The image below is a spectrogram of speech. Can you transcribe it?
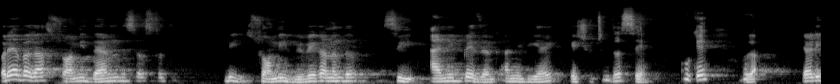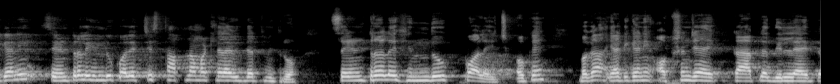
पर्याय बघा Swami Dayanand Saraswati B Swami Vivekananda C Annie Besant आणि डी आहे केशवचंद्र सेन. ओके? बघा या ठिकाणी सेंट्रल हिंदू कॉलेजची स्थापना म्हटलेला विद्यार्थी मित्र. सेंट्रल हिंदू कॉलेज ओके बघा या ठिकाणी ऑप्शन जे आहे काय आपल्याला दिलेले आहेत?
